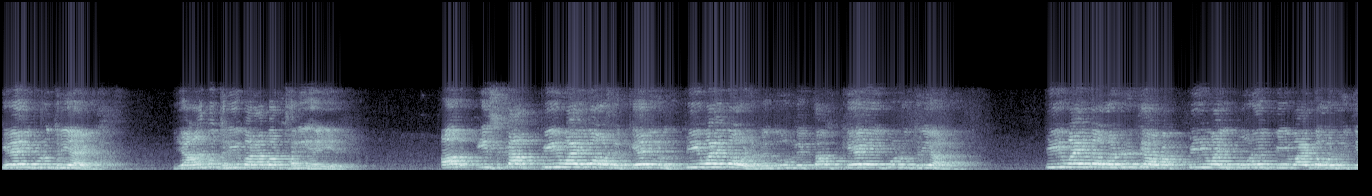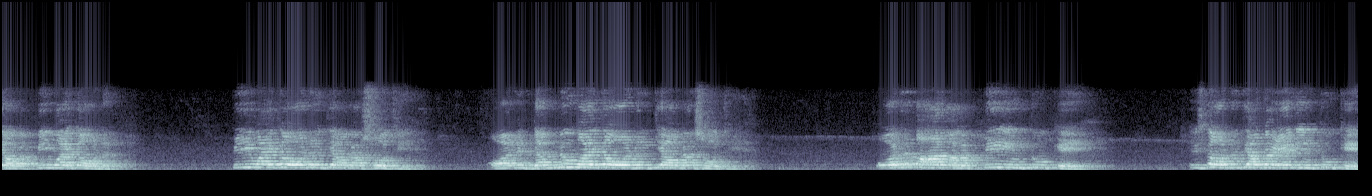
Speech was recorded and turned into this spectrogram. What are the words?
K इक्वल टू थ्री आएगा। यहाँ तो थ्री बराबर थ्री है ये। अब इसका पी वाई का ऑर्डर के पी वाई का ऑर्डर मैं दूर लिखता हूँ के इक्वल टू थ्री आ गया। पी वाई का ऑर्डर क्या होगा? पी वाई पूरे पी वाई का ऑर्डर क्या होगा? पी वाई का ऑर्डर पी वाई का ऑर्डर क्या होगा? सोचिए। और डब्ल्यू वाई का ऑर्डर क्या होगा? सोचिए। ऑर्डर बाहर वाला पी इंटू के इसका ऑर्डर क्या होगा? एन इंटू के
